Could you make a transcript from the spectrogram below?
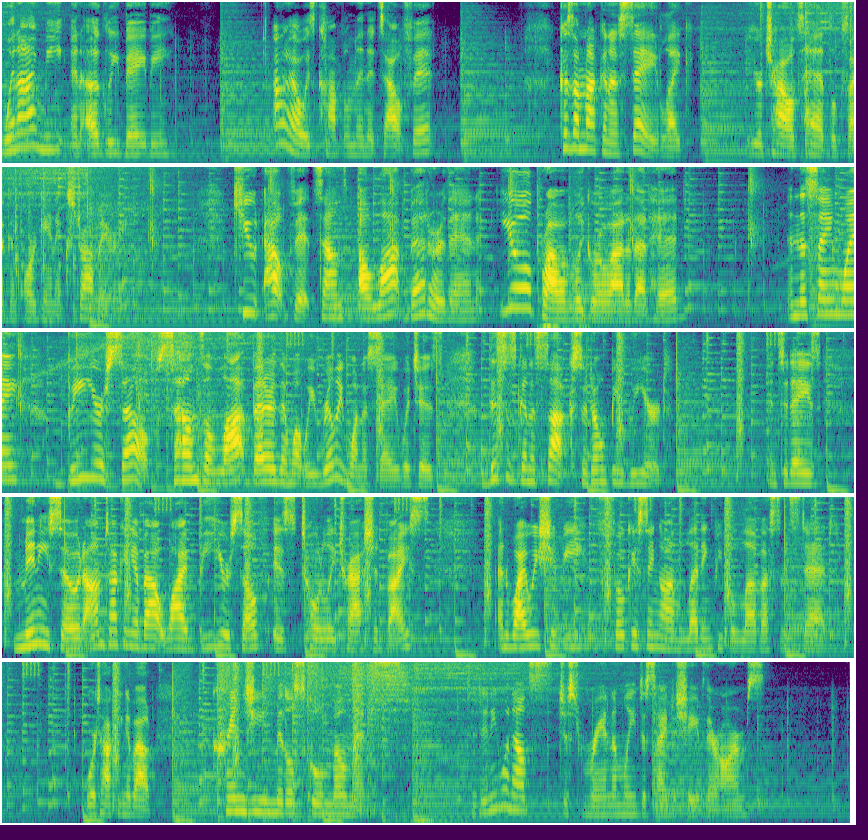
When I meet an ugly baby, I always compliment its outfit. Because I'm not going to say, like, your child's head looks like an organic strawberry. Cute outfit sounds a lot better than you'll probably grow out of that head. In the same way, be yourself sounds a lot better than what we really want to say, which is, this is gonna suck, so don't be weird. In today's mini-sode, I'm talking about why be yourself is totally trash advice and why we should be focusing on letting people love us instead. We're talking about cringy middle school moments. Did anyone else just randomly decide to shave their arms?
